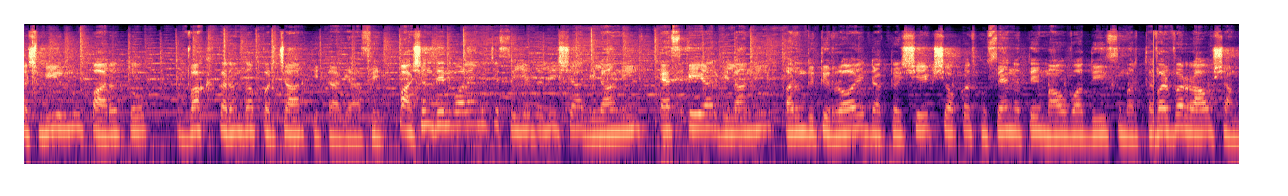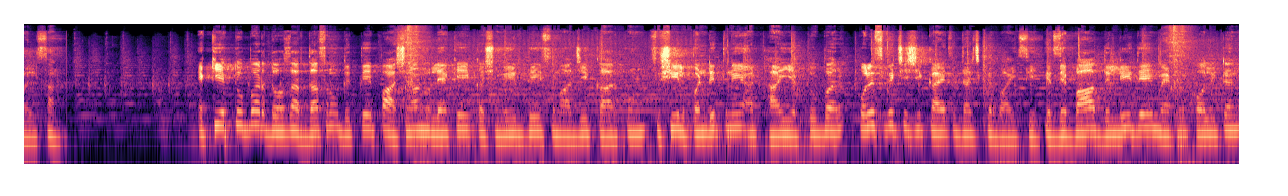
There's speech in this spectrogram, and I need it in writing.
ਕਸ਼ਮੀਰ ਨੂੰ ਭਾਰਤ ਤੋਂ ਵੱਖ ਕਰਨ ਦਾ ਪ੍ਰਚਾਰ ਕੀਤਾ ਗਿਆ ਸੀ। ਭਾਸ਼ਣ ਦੇਣ ਵਾਲਿਆਂ ਵਿੱਚ ਸੈਯਦ ਅਲੀ ਸ਼ਾਹ ਗਿਲਾਨੀ ਐਸਏਆਰ ਗਿਲਾਨੀ, ਅਰੁੰਧਤੀ ਰੋਏ, ਡਾਕਟਰ ਸ਼ੇਖ ਸ਼ੌਕਤ ਹੁਸੈਨ ਅਤੇ ਮਾਓਵਾਦੀ ਸਮਰਥਕ ਵਰਵਰ ਰਾਓ ਸ਼ਾਮਿਲ ਸਨ। 21 ਅਕਤੂਬਰ 2010 ਨੂੰ ਦਿੱਤੇ ਭਾਸ਼ਣਾਂ ਨੂੰ ਲੈ ਕੇ ਕਸ਼ਮੀਰ ਦੇ ਸਮਾਜਿਕ ਕਾਰਕੁਨ ਸੁਸ਼ੀਲ ਪੰਡਿਤ ਨੇ 28 ਅਕਤੂਬਰ ਪੁਲਿਸ ਵਿੱਚ ਸ਼ਿਕਾਇਤ ਦਰਜ ਕਰਵਾਈ ਸੀ। ਇਸ ਦੇ ਬਾਅਦ ਦਿੱਲੀ ਦੇ ਮੈਟਰੋਪੋਲੀਟਨ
